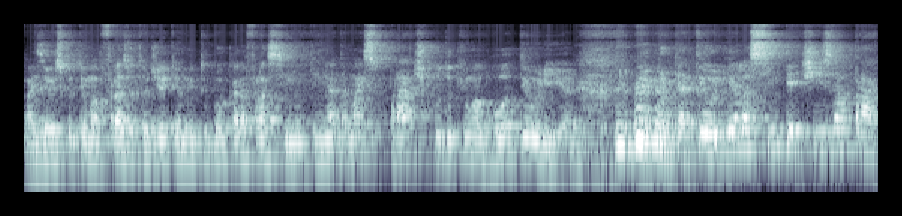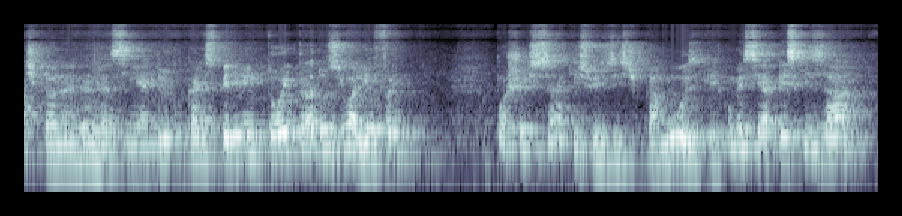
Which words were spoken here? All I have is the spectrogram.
mas eu escutei uma frase outro dia que é muito boa, o cara fala assim, não tem nada mais prático do que uma boa teoria. é porque a teoria ela sintetiza a prática, né? É assim, é aquilo que o cara experimentou e traduziu ali. Eu falei, poxa, será que isso existe para música? E comecei a pesquisar,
